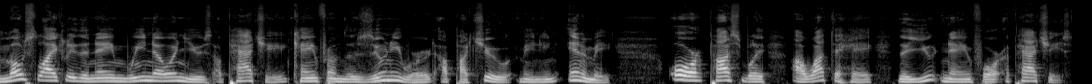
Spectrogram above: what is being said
Most likely, the name we know and use, Apache, came from the Zuni word Apachu, meaning enemy, or possibly Awatehe, the Ute name for Apaches.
